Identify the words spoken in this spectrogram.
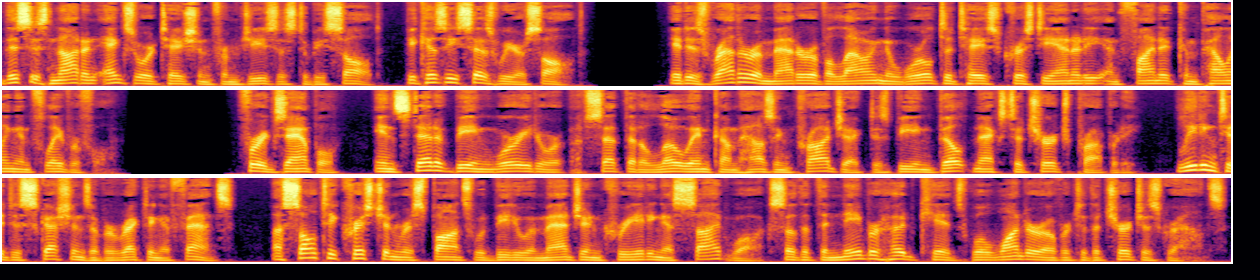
This is not an exhortation from Jesus to be salt, because he says we are salt. It is rather a matter of allowing the world to taste Christianity and find it compelling and flavorful. For example, instead of being worried or upset that a low income housing project is being built next to church property, leading to discussions of erecting a fence, a salty Christian response would be to imagine creating a sidewalk so that the neighborhood kids will wander over to the church's grounds.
